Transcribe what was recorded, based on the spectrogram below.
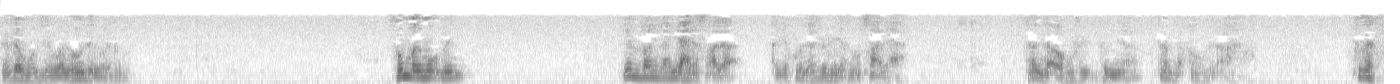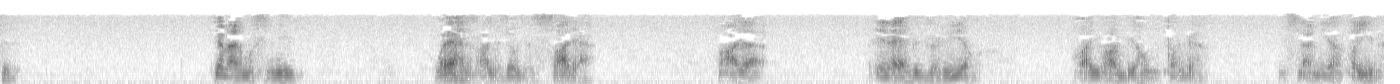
تزوج الولود الودود. ثم المؤمن ينبغي أن يحرص على أن يكون له ذرية صالحة تنفعه في الدنيا وتنفعه في الآخرة. تكثر جمع المسلمين ويحرص على الزوجة الصالحة وعلى العناية بالذرية وأن يربيهم التربية الإسلامية الطيبة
